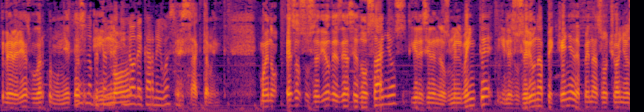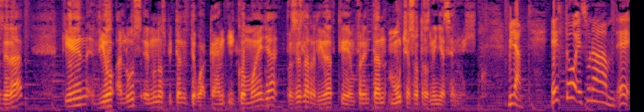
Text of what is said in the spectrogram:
Deberías jugar con muñecas Es lo que y, no... y no de carne y hueso. Exactamente. Bueno, eso sucedió desde hace dos años, quiere decir en el 2020, y le sucedió a una pequeña de apenas ocho años de edad, quien dio a luz en un hospital de Tehuacán. Y como ella, pues es la realidad que enfrentan muchas otras niñas en México. Mira, esto es una eh,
